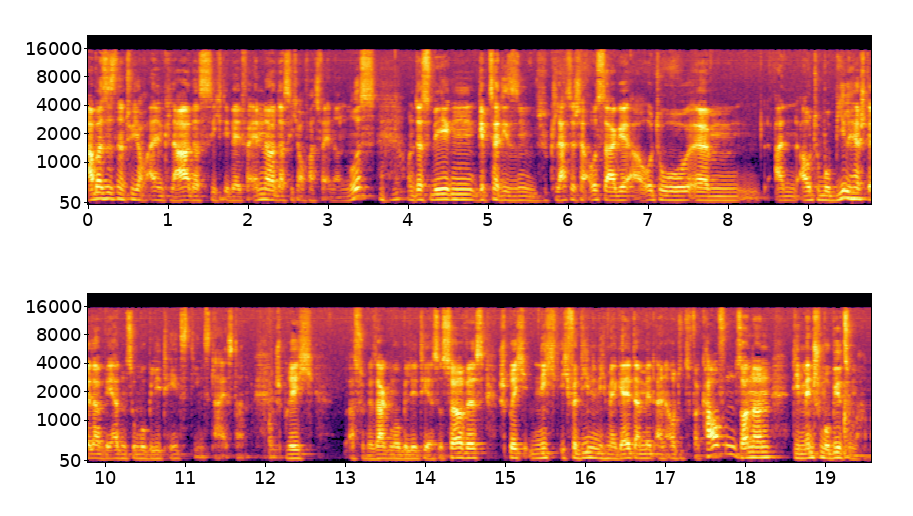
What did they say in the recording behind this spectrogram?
Aber es ist natürlich auch allen klar, dass sich die Welt verändert, dass sich auch was verändern muss. Mhm. Und deswegen gibt es ja diese klassische Aussage, Auto, ähm, an Automobilhersteller werden zu Mobilitätsdienstleistern. Sprich, hast du gesagt, Mobility as a Service, sprich nicht, ich verdiene nicht mehr Geld damit, ein Auto zu verkaufen, sondern die Menschen mobil zu machen.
